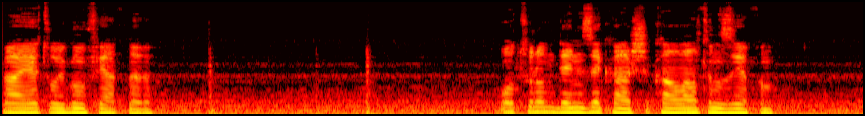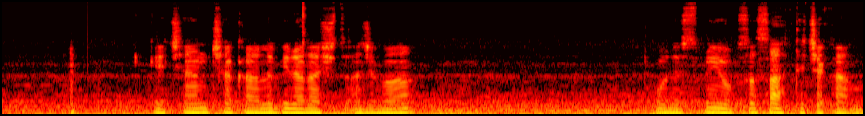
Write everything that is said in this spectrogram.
Gayet uygun fiyatları. Oturun denize karşı kahvaltınızı yapın. Geçen çakarlı bir araçtı acaba. Polis mi yoksa sahte çakar mı?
